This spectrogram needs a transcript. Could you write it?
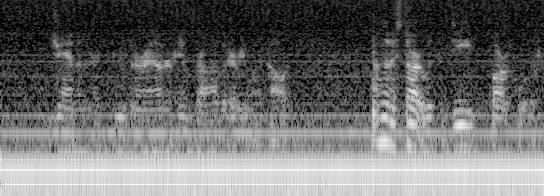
jamming or goofing around or improv, whatever you want to call it. I'm going to start with the D bar chord,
